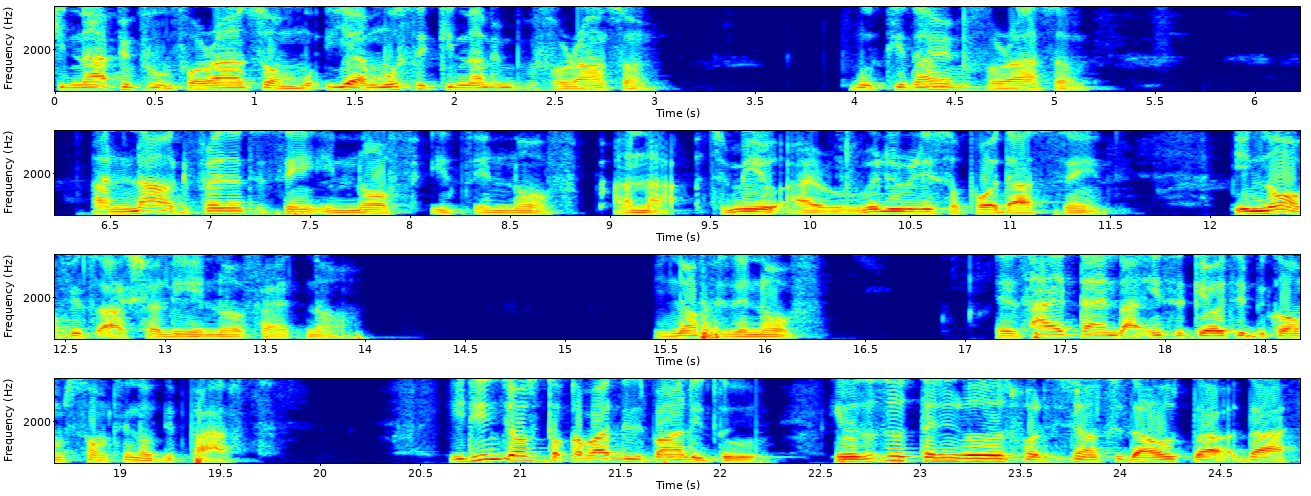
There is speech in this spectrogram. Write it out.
kidnap people for ransom. Yeah, mostly kidnapping people for ransom. Kidnapping people for ransom. And now the president is saying enough is enough. And uh, to me, I really, really support that saying. Enough is actually enough right now. Enough is enough. It's high time that insecurity becomes something of the past. He didn't just talk about this bandit though. He was also telling all those politicians too that that, that,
